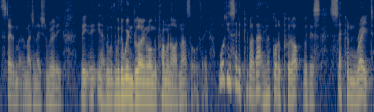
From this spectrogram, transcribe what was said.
state of imagination, really. The, you know, with the wind blowing along the promenade and that sort of thing. What do you say to people like that who have got to put up with this second-rate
